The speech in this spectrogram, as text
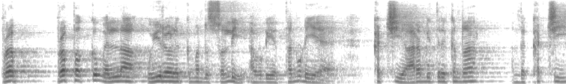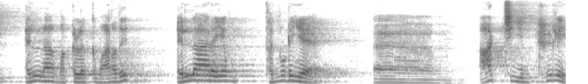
பிற- பிறப்புக்கும் எல்லா உயிர்களுக்கும் என்று சொல்லி அவருடைய தன்னுடைய கட்சியை ஆரம்பித்திருக்கின்றார். அந்த கட்சி எல்லா மக்களுக்குமானது. எல்லாரையும் தன்னுடைய ஆட்சியின் கீழே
